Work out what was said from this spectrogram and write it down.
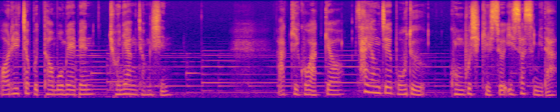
어릴 적부터 몸에 밴 존양 정신. 아끼고 아껴 사형제 모두 공부시킬 수 있었습니다.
